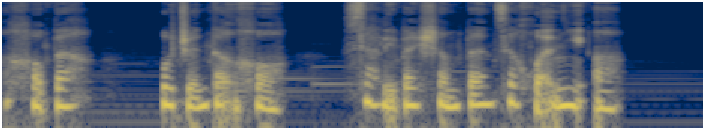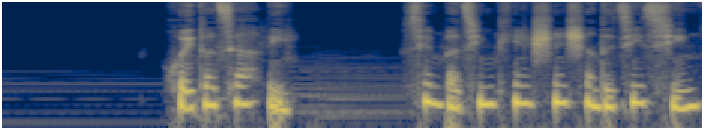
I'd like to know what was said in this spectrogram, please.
好吧，我转档后下礼拜上班再还你啊。回到家里。先把今天身上的激情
